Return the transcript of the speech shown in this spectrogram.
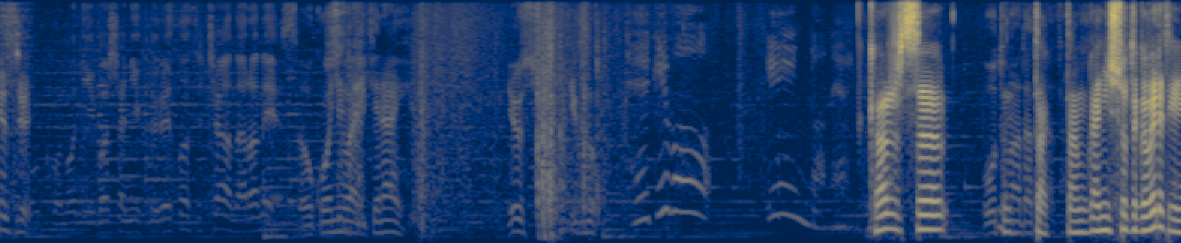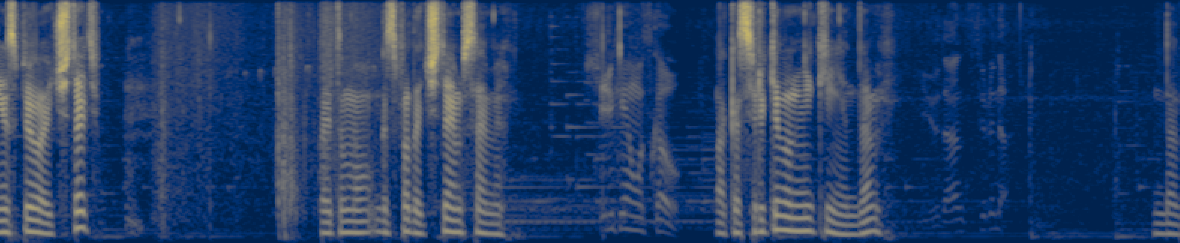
入するこの居場所に触れさせちゃならねえそこにはいけないよし行くぞ手際いいんだね Кажется... 大人だった Так, там они что-то говорят, я не успеваю читать. Поэтому, господа, читаем сами. 手裏剣を使おう Так, а сюрикен он не кинет, да? 油断するな Да.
